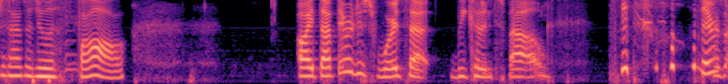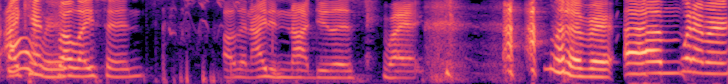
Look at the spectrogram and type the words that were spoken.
Does that have to do with fall? Oh, I thought they were just words that we couldn't spell because I can't fall spell license. Oh, then I did not do this right. Whatever. Um. Whatever.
